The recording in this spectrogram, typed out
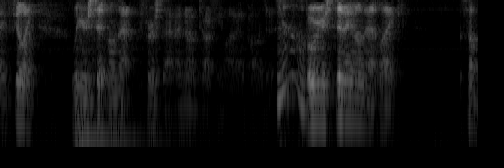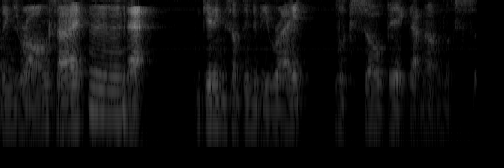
I feel like when you're sitting on that first side, I know I'm talking a lot. I apologize. No. But when you're sitting on that like something's wrong side, Mm, that getting something to be right looks so big. That mountain looks so,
